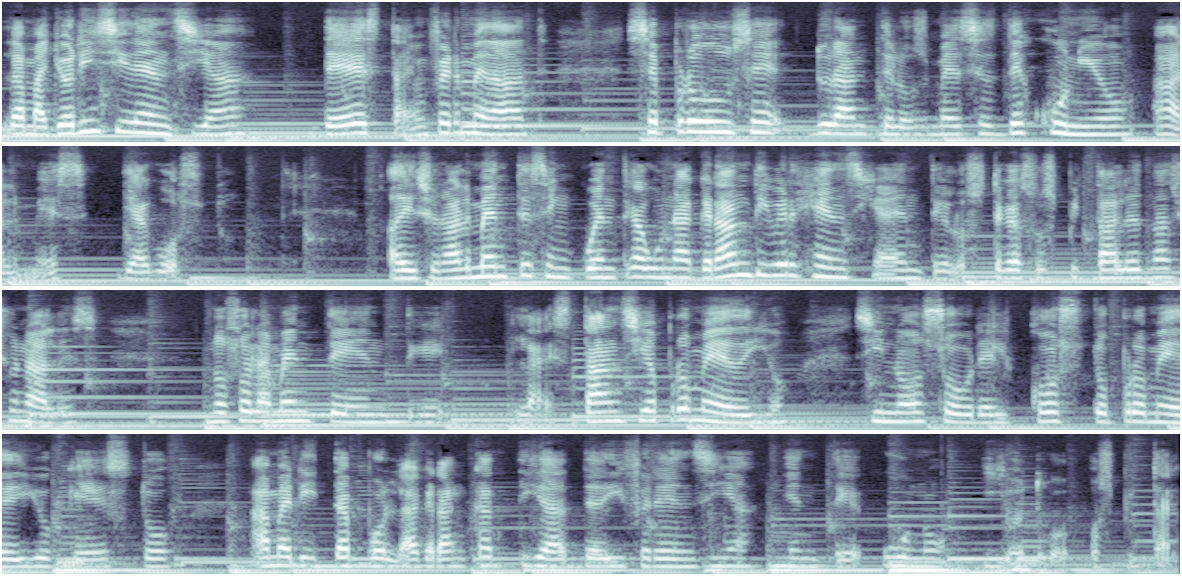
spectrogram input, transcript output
La mayor incidencia de esta enfermedad se produce durante los meses de junio al mes de agosto. Adicionalmente se encuentra una gran divergencia entre los tres hospitales nacionales, no solamente entre la estancia promedio, sino sobre el costo promedio que esto amerita por la gran cantidad de diferencia entre uno y otro hospital.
